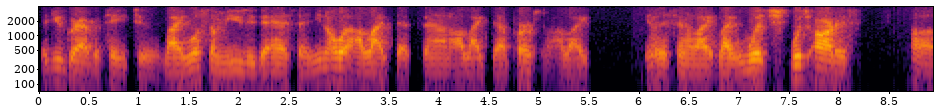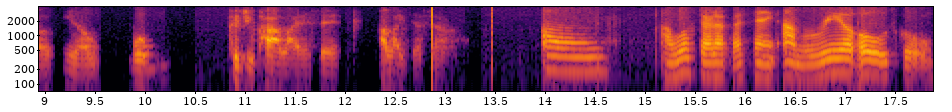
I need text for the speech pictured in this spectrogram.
that you gravitate to? Like, what's some music that has said, you know what, I like that sound, I like that person, I like, you know, they sound like like which which artist, uh, you know, will could you highlight and say, I like that sound? Um, I will start off by saying I'm real old school,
